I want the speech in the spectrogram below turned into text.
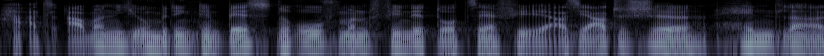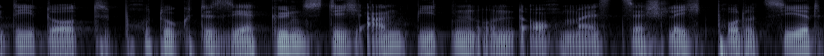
hat aber nicht unbedingt den besten Ruf. Man findet dort sehr viele asiatische Händler, die dort Produkte sehr günstig anbieten und auch meist sehr schlecht produziert.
